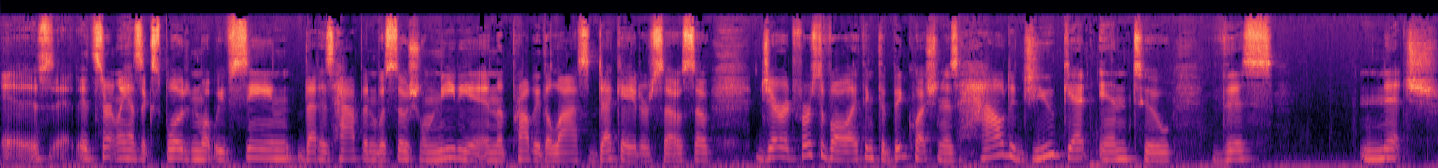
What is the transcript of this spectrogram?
It certainly has exploded in what we've seen that has happened with social media in the probably the last decade or so. So, Gerard, first of all, I think the big question is how did you get into this niche?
